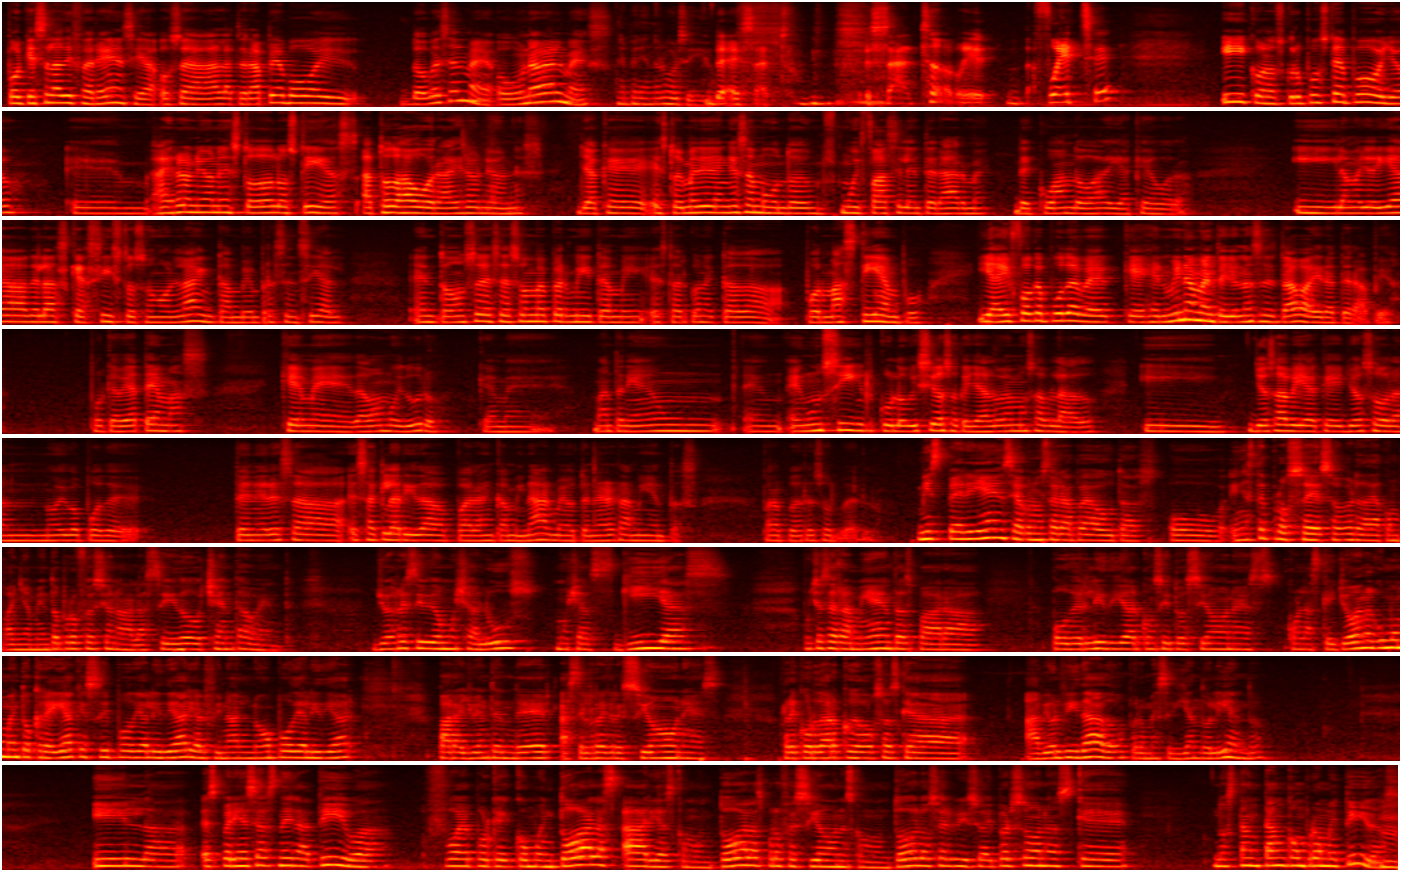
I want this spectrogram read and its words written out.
Porque esa es la diferencia. O sea, a la terapia voy dos veces al mes o una vez al mes. Dependiendo del bolsillo. De- exacto, exacto, fuerte. Y con los grupos de apoyo, eh, hay reuniones todos los días, a toda hora hay reuniones, ya que estoy metida en ese mundo, es muy fácil enterarme de cuándo hay, a qué hora. Y la mayoría de las que asisto son online, también presencial. Entonces eso me permite a mí estar conectada por más tiempo. Y ahí fue que pude ver que genuinamente yo necesitaba ir a terapia. Porque había temas que me daban muy duro, que me mantenían en un, en, en un círculo vicioso que ya lo hemos hablado. Y yo sabía que yo sola no iba a poder tener esa, esa claridad para encaminarme o tener herramientas para poder resolverlo. Mi experiencia con los terapeutas o en este proceso, ¿verdad?, de acompañamiento profesional ha sido 80-20. Yo he recibido mucha luz, muchas guías, muchas herramientas para poder lidiar con situaciones con las que yo en algún momento creía que sí podía lidiar y al final no podía lidiar, para yo entender, hacer regresiones, recordar cosas que ah, había olvidado, pero me seguían doliendo. Y la experiencia negativa fue porque como en todas las áreas, como en todas las profesiones, como en todos los servicios, hay personas que no están tan comprometidas.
